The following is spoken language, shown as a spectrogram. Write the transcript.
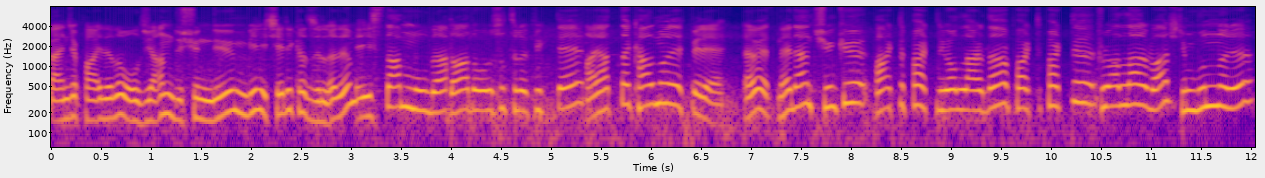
bence faydalı olacağını düşündüğüm bir içerik hazırladım. E, İstanbul'da daha doğrusu trafikte hayatta kalma rehberi. Evet neden? Çünkü farklı farklı yollarda farklı farklı kurallar var. Şimdi bunları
